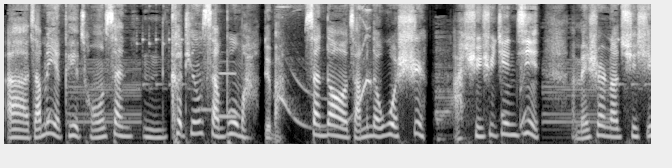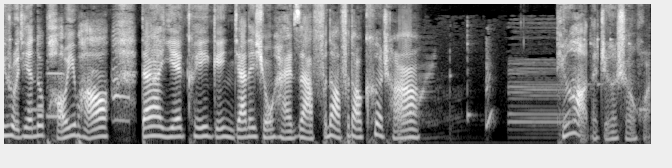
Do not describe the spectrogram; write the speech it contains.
呃，咱们也可以从散嗯客厅散步嘛，对吧？散到咱们的卧室啊，循序渐进啊。没事呢，去洗手间多跑一跑。当然，也可以给你家的熊孩子啊辅导辅导课程。挺好的，这个生活。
